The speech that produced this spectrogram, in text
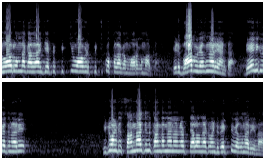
నోరు ఉంది కదా అని చెప్పి పిచ్చి వాగుడు పిచ్చి కుక్కలాగా మొరగమాక. ఇది బాబు వెదనారి అంట. దేనికి వెదనారి? ఇటువంటి సన్నాసిని కంటనానన్నట్టు తెలవనటువంటి వ్యక్తి వెదనరీనా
